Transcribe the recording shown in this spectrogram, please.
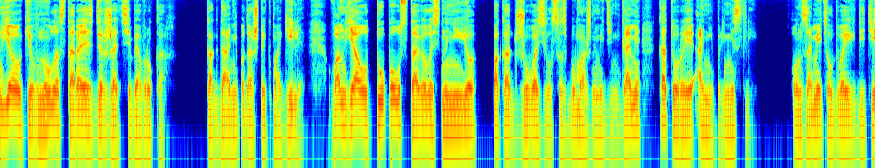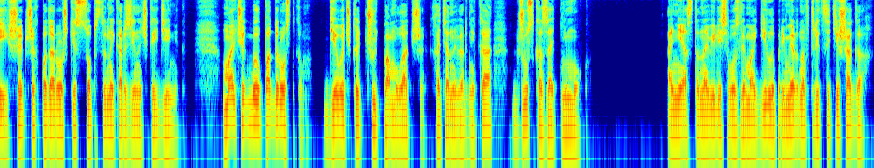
Яо кивнула, стараясь держать себя в руках. Когда они подошли к могиле, Ван Яо тупо уставилась на нее, пока Джу возился с бумажными деньгами, которые они принесли. Он заметил двоих детей, шедших по дорожке с собственной корзиночкой денег. Мальчик был подростком, девочка чуть помладше, хотя наверняка Джу сказать не мог. Они остановились возле могилы примерно в 30 шагах.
